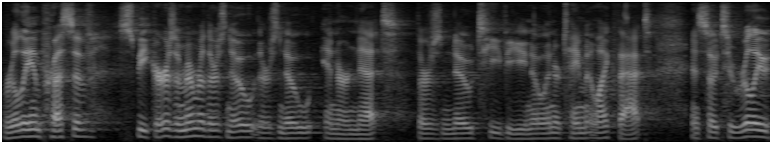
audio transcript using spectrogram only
really impressive speakers. Remember, there's no, there's no internet, there's no TV, no entertainment like that. And so, to really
